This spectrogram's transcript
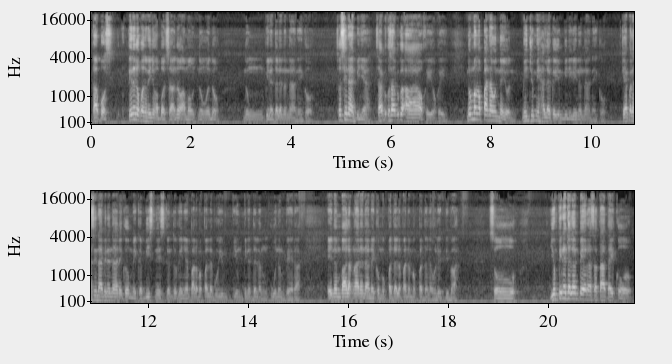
Tapos tinanong ko na rin yung about sa ano, amount nung ano, nung pinadala ng nanay ko. So sinabi niya, sabi ko sabi ko ah okay okay. Nung mga panahon na yon, medyo may halaga yung binigay ng nanay ko. Kaya pala sinabi ng nanay ko, may ka-business, ganito, ganyan, para mapalago yung, yung pinadalang unang pera. Eh, nang balak nga ng nanay ko, magpadala pa na magpadala ulit, di ba? So, yung pinadalang pera sa tatay ko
